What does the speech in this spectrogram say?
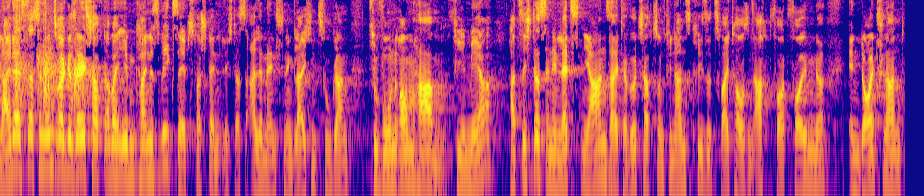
Leider ist das in unserer Gesellschaft aber eben keineswegs selbstverständlich, dass alle Menschen den gleichen Zugang zu Wohnraum haben. Vielmehr hat sich das in den letzten Jahren seit der Wirtschafts- und Finanzkrise 2008 fortfolgende in Deutschland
